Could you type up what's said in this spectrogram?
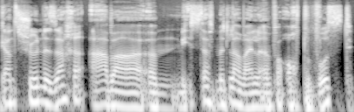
Ganz schöne Sache, aber ähm, mir ist das mittlerweile einfach auch bewusst,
